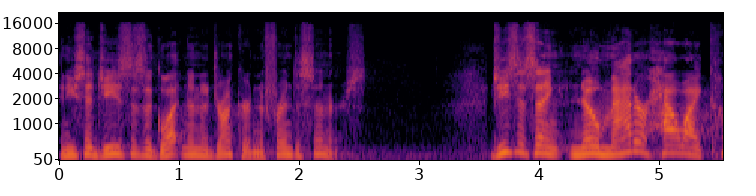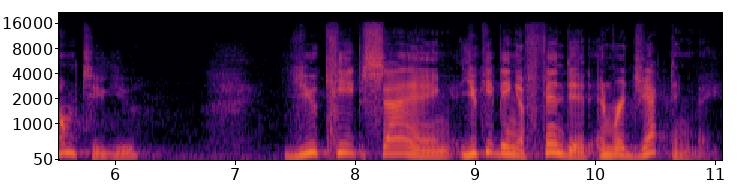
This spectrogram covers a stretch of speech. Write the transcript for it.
And you said Jesus is a glutton and a drunkard and a friend to sinners. Jesus is saying, no matter how I come to you, you keep saying, you keep being offended and rejecting me.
